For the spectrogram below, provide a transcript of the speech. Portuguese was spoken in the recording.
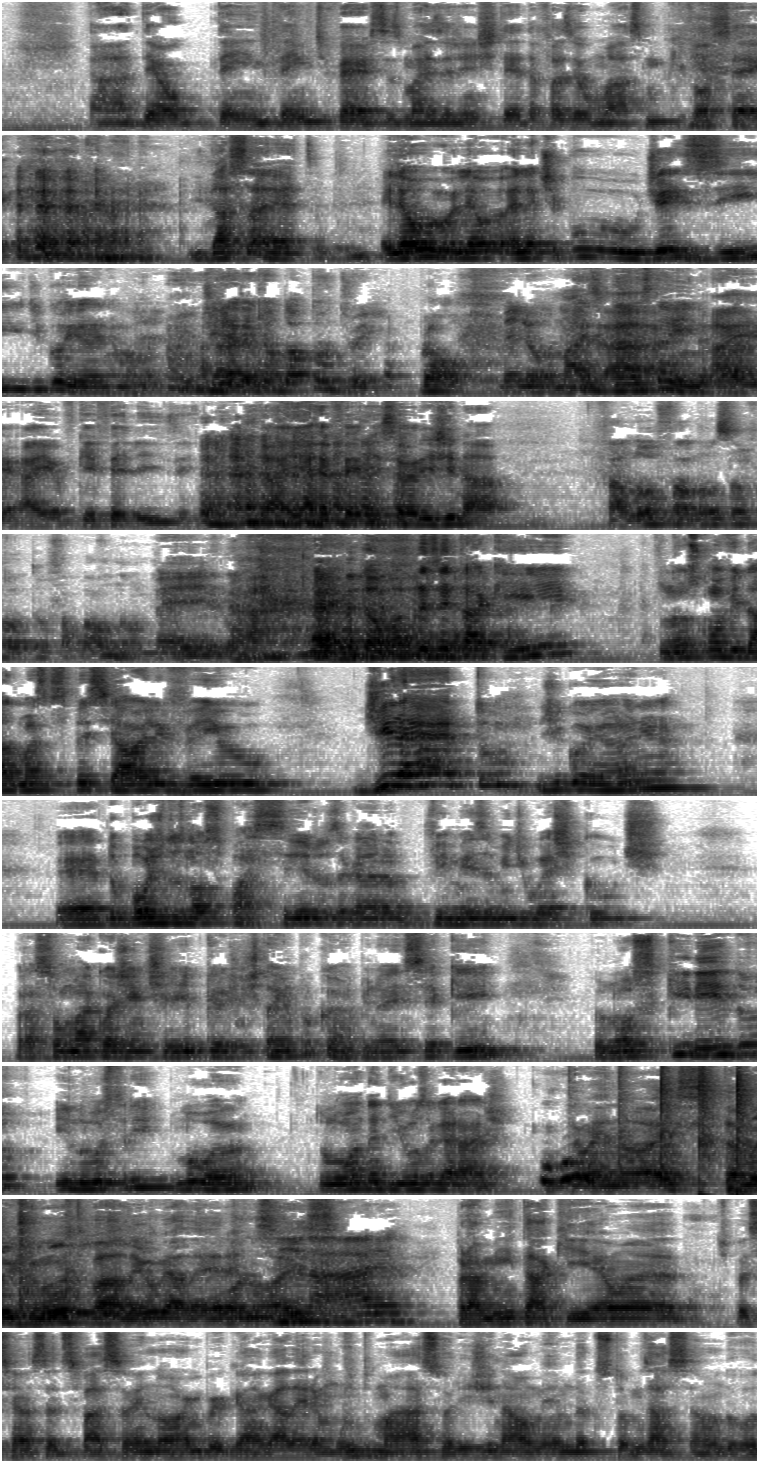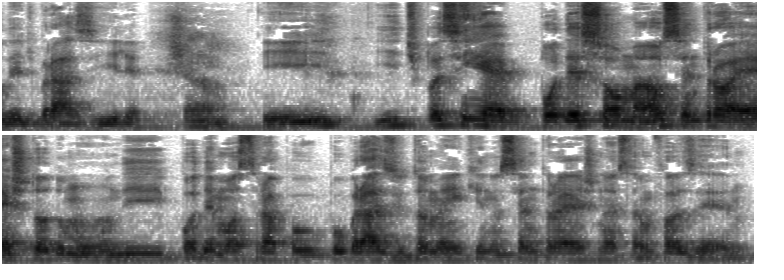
Ah, tem, tem, tem diversas, mas a gente tenta fazer o máximo que consegue. E dá certo. Ele é, o, ele é, o- ele é tipo o Jay-Z de Goiânia, mano. Eu diria que é o Dr. Dre. Pronto. Melhor. Mais gangsta ainda. Ah, aí, aí eu fiquei feliz, hein? Aí a referência é original. Falou, falou, só faltou falar o nome É. dele. né? É, então, vou apresentar aqui o nosso convidado mais especial. Ele veio direto de Goiânia, é, do bonde dos nossos parceiros, a galera firmeza Midwest Coach, para somar com a gente aí, porque a gente está indo pro camp, né? Esse aqui é o nosso querido, ilustre Luan, Luan da Diosa Garage. Então é nóis, tamo junto, valeu galera, é Luanzinho nóis. na área. Pra mim tá aqui é uma, tipo assim, uma satisfação enorme, porque é uma galera muito massa, original mesmo da customização do rolê de Brasília. Chama. E, e tipo assim, é poder somar o Centro-Oeste, todo mundo, e poder mostrar pro, pro Brasil também que no Centro-Oeste nós estamos fazendo.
